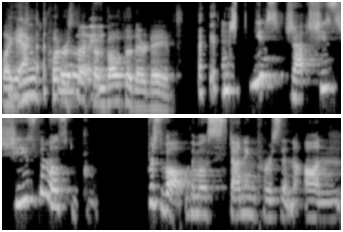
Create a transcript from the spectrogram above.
Like yeah, you put totally. respect on both of their names. And she's just, she's she's the most first of all, the most stunning person on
